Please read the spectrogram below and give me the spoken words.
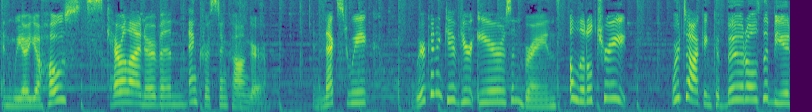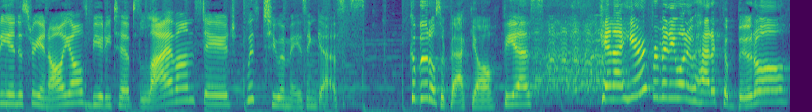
And we are your hosts, Caroline Ervin and Cristen Conger. And next week, we're going to give your ears and brains a little treat. We're talking caboodles, the beauty industry, and all y'all's beauty tips live on stage with two amazing guests. Caboodles are back, y'all. P.S. Can I hear from anyone who had a caboodle?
